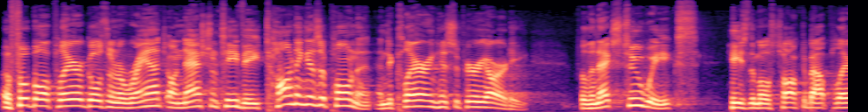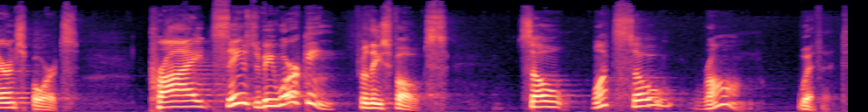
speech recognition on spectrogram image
A football player goes on a rant on national TV, taunting his opponent and declaring his superiority. For the next two weeks, he's the most talked about player in sports. Pride seems to be working for these folks. So, what's so wrong with it?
